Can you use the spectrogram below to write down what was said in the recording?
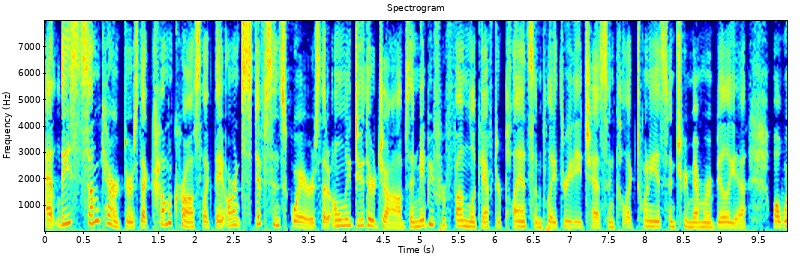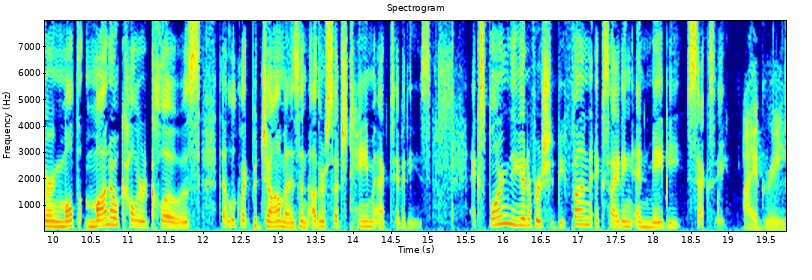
At least some characters that come across like they aren't stiffs and squares that only do their jobs and maybe for fun look after plants and play 3D chess and collect 20th century memorabilia while wearing multi- monocolored clothes that look like pajamas and other such tame activities. Exploring the universe should be fun, exciting, and maybe sexy. I agree.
